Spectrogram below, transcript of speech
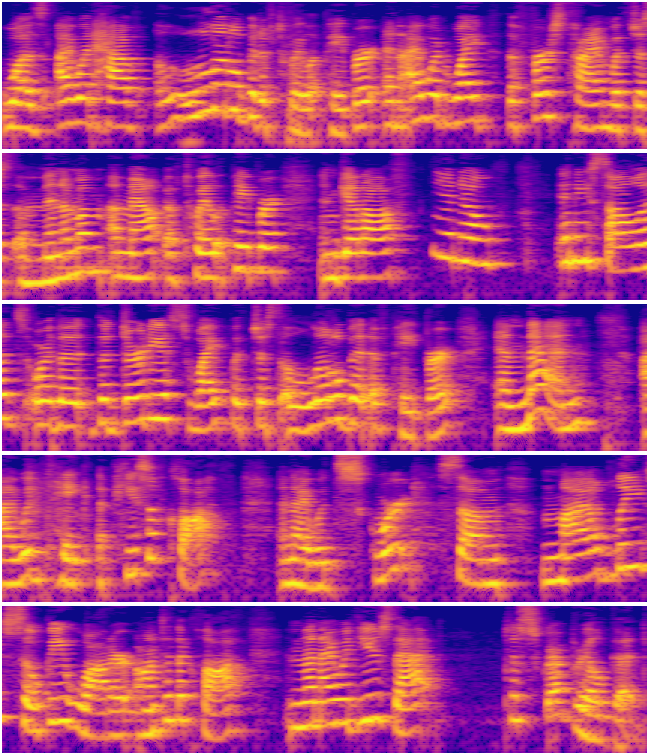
was I would have a little bit of toilet paper and I would wipe the first time with just a minimum amount of toilet paper and get off, you know, any solids or the, the dirtiest wipe with just a little bit of paper. And then I would take a piece of cloth and I would squirt some mildly soapy water onto the cloth and then I would use that to scrub real good.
